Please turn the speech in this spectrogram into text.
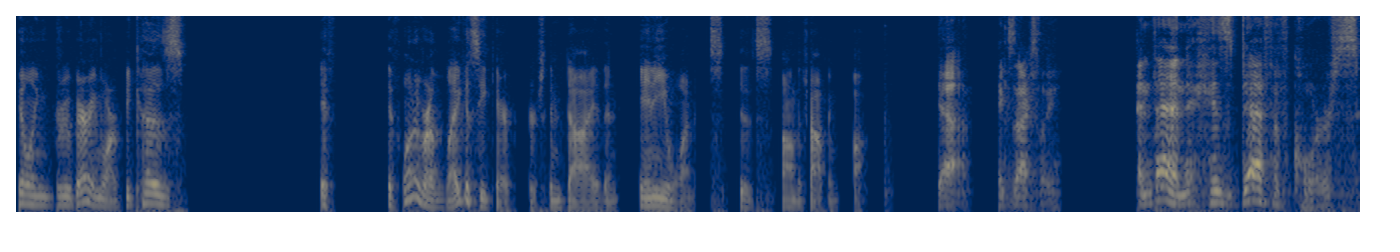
killing Drew Barrymore because if if one of our legacy characters can die, then anyone is, is on the chopping block. Yeah, exactly. And then his death, of course,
